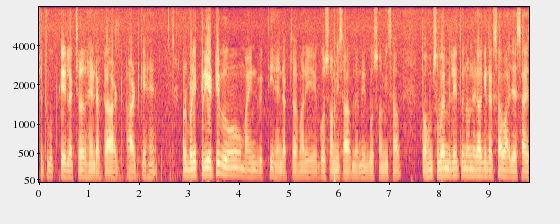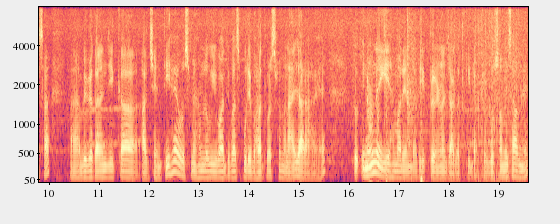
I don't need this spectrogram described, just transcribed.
चित्रगुप्त के लेक्चरर हैं डॉक्टर आर्ट आर्ट के हैं और बड़े क्रिएटिव माइंड व्यक्ति हैं डॉक्टर हमारे गोस्वामी साहब, नवनीत गोस्वामी साहब। तो हम सुबह मिले तो उन्होंने कहा कि डॉक्टर साहब, आज ऐसा ऐसा विवेकानंद जी का आज जयंती है और उसमें हम लोग युवा दिवस पूरे भारतवर्ष में मनाया जा रहा है। तो इन्होंने ये हमारे अंदर एक प्रेरणा जागृत की डॉक्टर गोस्वामी साहब ने।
